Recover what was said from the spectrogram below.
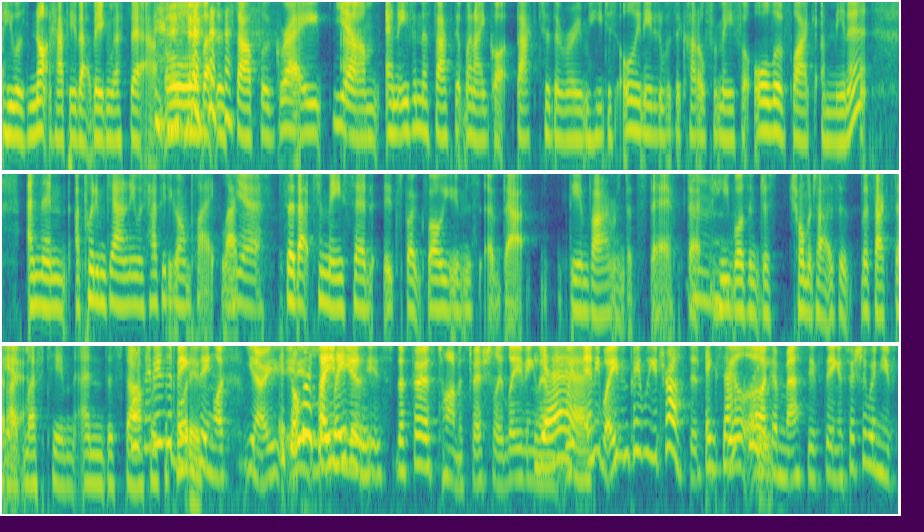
He was not happy about being left there at all, but the staff were great. Yeah. Um, and even the fact that when I got back to the room, he just all he needed was a cuddle from me for all of like a minute. And then I put him down and he was happy to go and play. Like Yeah. so that to me said it spoke volumes about the environment that's there. That he wasn't just traumatized at the fact that I'd left him and the staff Plus, it is a big thing. Like you know, It's it- almost leaving. your- leaving. It's the first time, especially leaving them Yeah. with anyone, even people you trust. It's Exactly. still like a massive thing, especially when you've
